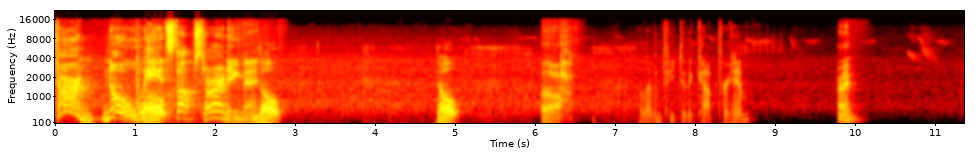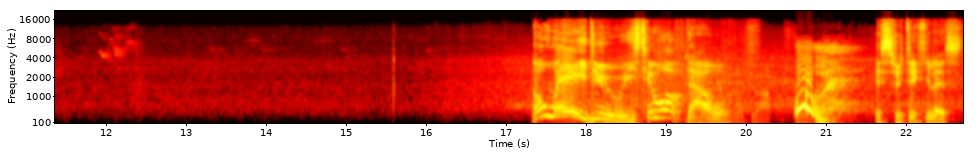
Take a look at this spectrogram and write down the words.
Turn! No way! No. It stops turning, man. No. No. Oh. 11 feet to the cup for him. All right. No way, dude! He's two up now. No. Woo! This is ridiculous.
